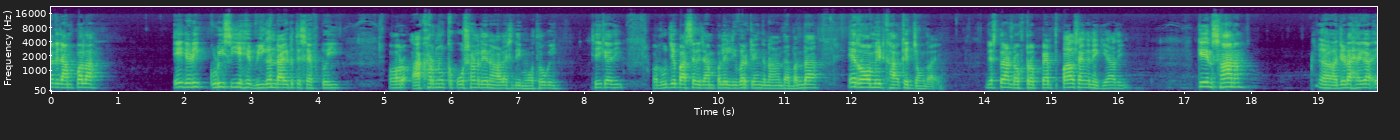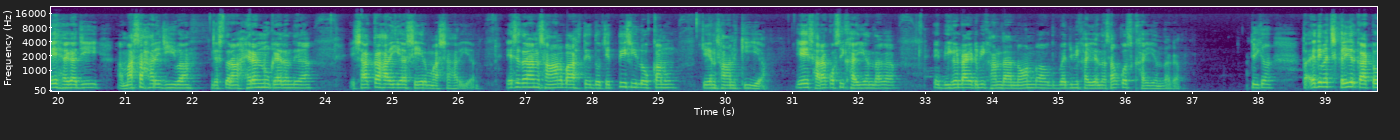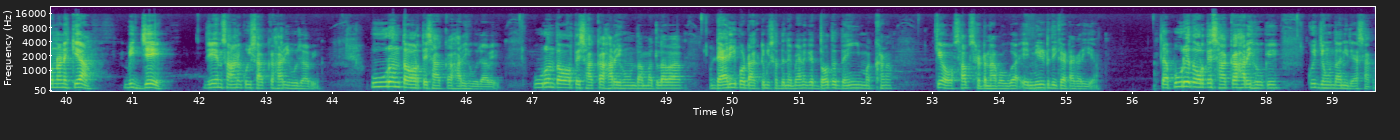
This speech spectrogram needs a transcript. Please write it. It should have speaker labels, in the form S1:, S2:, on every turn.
S1: Example ਆ, ਇਹ ਜਿਹੜੀ ਕੁੜੀ ਸੀ, ਇਹ ਵੀਗਨ ਡਾਈਟ ਤੇ ਸ਼ਿਫਟ ਹੋਈ ਔਰ ਆਖਰ ਨੂੰ ਕੁਪੋਸ਼ਣ ਦੇ ਨਾਲ ਇਸ ਦੀ ਮੌਤ ਹੋ ਗਈ। ਠੀਕ ਹੈ ਜੀ? ਔਰ ਦੂਜੇ ਪਾਸੇ ਐਗਜ਼ਾਮਪਲ ਹੈ ਲਿਵਰ ਕਿੰਗ ਨਾਂ ਦਾ ਬੰਦਾ, ਇਹ ਰॉ ਮੀਟ ਖਾ ਕੇ ਜਿਉਂਦਾ ਹੈ। ਜਿਸ ਤਰ੍ਹਾਂ ਡਾਕਟਰ ਪ੍ਰਿਤਪਾਲ ਸਿੰਘ ਨੇ ਕਿਹਾ ਸੀ ਕਿ ਇਨਸਾਨ ਜਿਹੜਾ ਹੈਗਾ, ਇਹ ਹੈਗਾ ਜੀ, ਮਾਸਾਹਾਰੀ ਜੀਵ ਆ, ਜਿਸ ਤਰ੍ਹਾਂ ਹਿਰਨ ਨੂੰ ਕਹਿ ਦਿੰਦੇ ਆ, ਇਹ ਸ਼ਾਕਾਹਾਰੀ ਆ, ਸ਼ੇਰ ਮਾਸਾਹਾਰੀ ਆ। ਇਸੇ ਤਰ੍ਹਾਂ ਇਨਸਾਨ ਵਾਸਤੇ ਦੁਚਿੱਤੀ ਸੀ ਲੋਕਾਂ ਨੂੰ ਕਿ ਇਨਸਾਨ ਕੀ ਆ। ਇਹ ਸਾਰਾ ਕੁਝ ਹੀ ਖਾਈ ਜਾਂਦਾਗਾ। ਇਹ ਵੀਗਨ ਡਾਈਟ ਵੀ ਖਾਂਦਾ ਨਾਨ ਵੈਜ ਵੀ ਖਾਈ ਜਾਂਦਾ, ਸਭ ਕੁਝ ਖਾਈ ਜਾਂਦਾਗਾ। ਠੀਕ ਆ? ਤਾਂ ਇਹਦੇ ਵਿੱਚ ਕਲੀਅਰ ਕੱਟ ਉਹਨਾਂ ਨੇ ਕਿਹਾ ਵੀ ਜੇ ਜੇ ਇਨਸਾਨ ਕੋਈ ਸ਼ਾਕਾਹਾਰੀ ਹੋ ਜਾਵੇ, ਪੂਰਨ ਤੌਰ ਤੇ ਸ਼ਾਕਾਹਾਰੀ ਹੋ ਜਾਵੇ, ਪੂਰਨ ਤੌਰ ਤੇ ਸ਼ਾਕਾਹਾਰੀ ਹੋਣ ਦਾ ਮਤਲਬ ਆ ਡੈਰੀ ਪ੍ਰੋਡਕਟ ਵੀ ਛੱਡਣੇ ਪੈਣਗੇ, ਦੁੱਧ, ਦਹੀਂ, ਮੱਖਣ, ਘਿਓ, ਸਭ ਛੱਡਣਾ ਪਊਗਾ, ਇਹ ਮੀਟ ਦੀ ਕੈਟਾਗਰੀ ਆ। ਤਾਂ ਪੂਰੇ ਤੌਰ ਤੇ ਸ਼ਾਕਾਹਾਰੀ ਹੋ ਕੇ ਕੋਈ ਜਿਉਂਦਾ ਨਹੀਂ ਰਹਿ ਸਕਦਾ।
